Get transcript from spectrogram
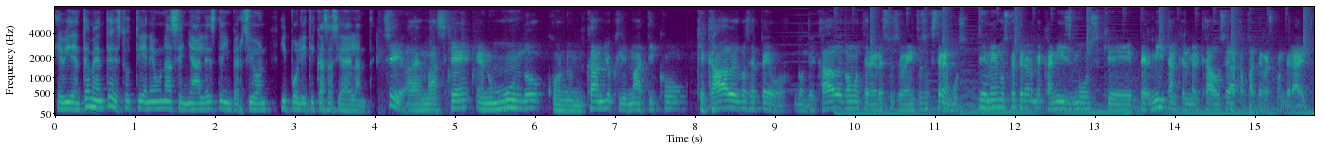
evidentemente esto tiene unas señales de inversión y políticas hacia adelante. Sí, además que en un mundo con un cambio climático que cada vez va a ser peor, donde cada vez vamos a tener estos eventos extremos, tenemos que tener mecanismos que permitan que el mercado sea capaz de responder a ellos.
